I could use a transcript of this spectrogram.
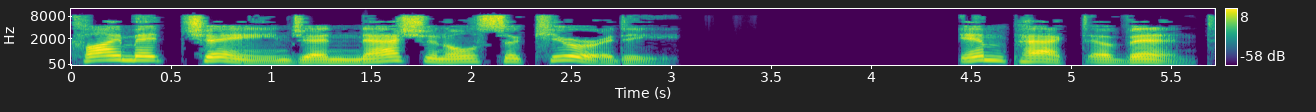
Climate change and national security. Impact event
